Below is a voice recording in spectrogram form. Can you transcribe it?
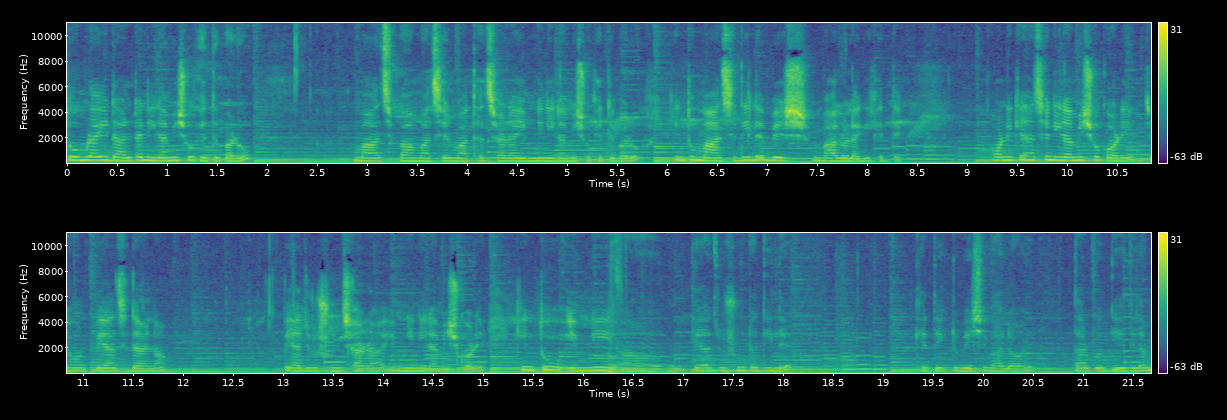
তোমরা এই ডালটা নিরামিষও খেতে পারো। মাছ বা মাছের মাথা ছাড়া এমনি নিরামিষও খেতে পারো। কিন্তু মাছ দিলে বেশ ভালো লাগে খেতে। অনেকে আছে নিরামিষও করে, যেমন পেঁয়াজ দেয় না। পেঁয়াজ, রসুন ছাড়া এমনি নিরামিষ করে। কিন্তু এমনি পেঁয়াজ, রসুনটা দিলে খেতে একটু বেশি ভালো হয়। তারপর দিয়ে দিলাম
